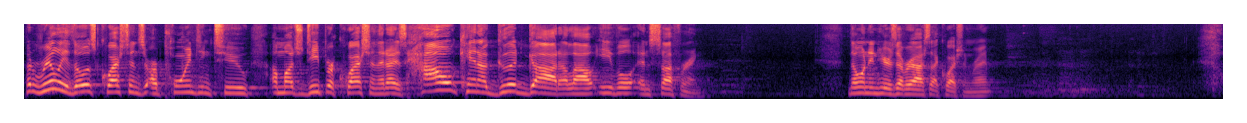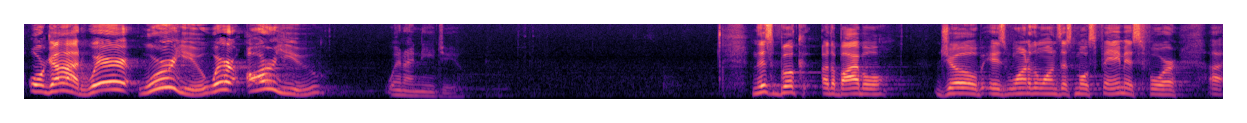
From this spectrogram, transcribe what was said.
But really, those questions are pointing to a much deeper question that is, how can a good God allow evil and suffering? No one in here has ever asked that question, right? Or, God, where were you? Where are you when I need you? This book of the Bible, Job is one of the ones that's most famous for uh,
